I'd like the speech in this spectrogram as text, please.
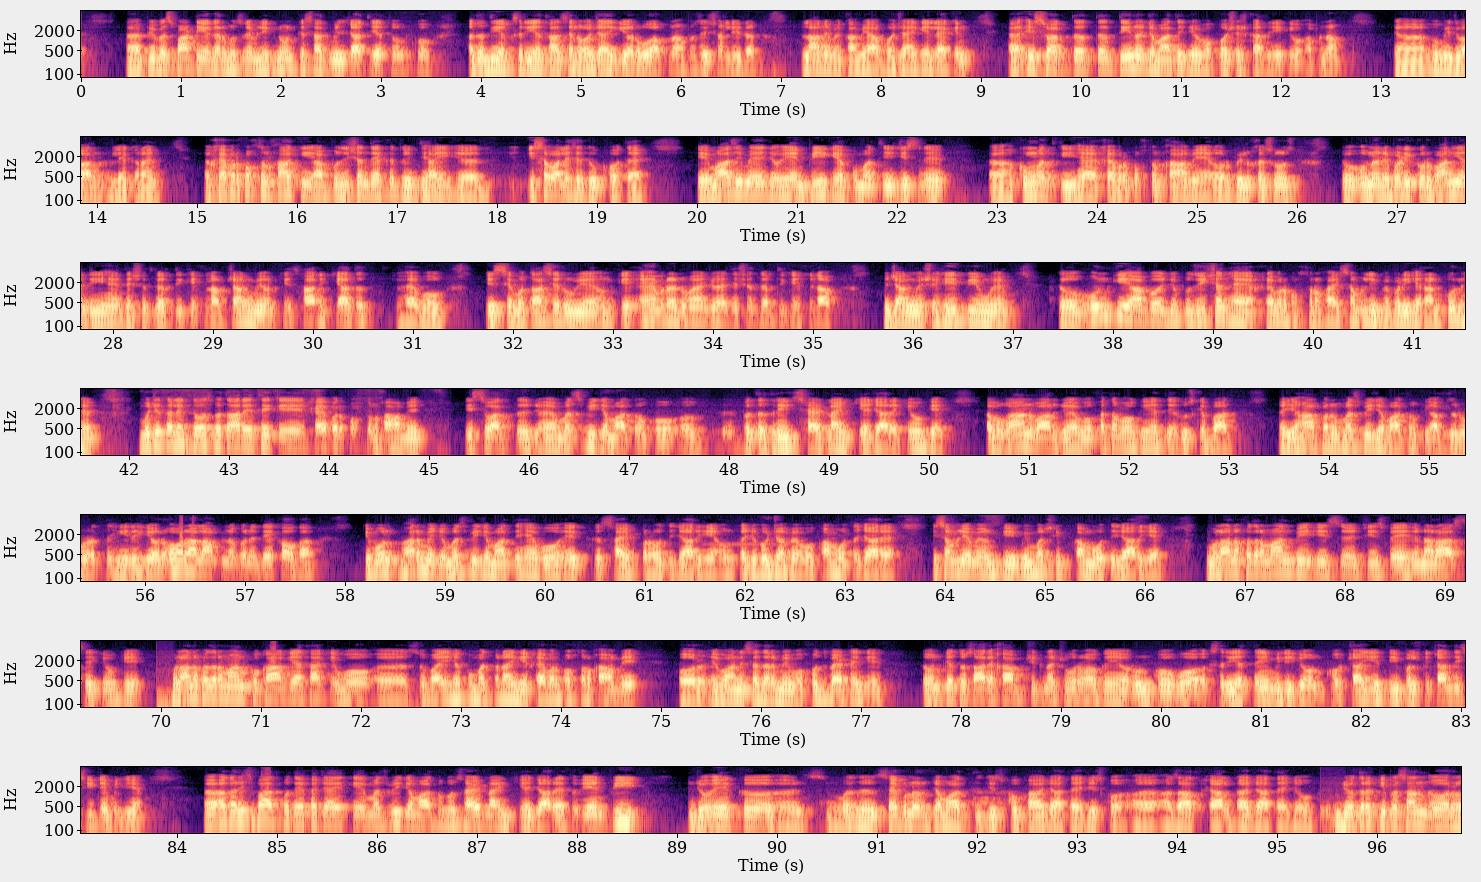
पीपल्स पार्टी अगर मुस्लिम लीग नून के साथ मिल जाती है तो उनको अददी अक्सरियत हासिल हो जाएगी और वो अपना अपोजिशन लीडर लाने में कामयाब हो जाएँगे। लेकिन इस वक्त तीनों जमातें जो है वो कोशिश कर रही हैं कि वो अपना उम्मीदवार लेकर आएँ। खैबर पख्तनख्वा की आप पोजीशन देखें तो इंतहाई इस हवाले से दुख होता है कि माजी में जो ए एन पी की हुकूमत थी, जिसने हुकूमत की है खैबर पख्तनख्वा में और बिलखसूस तो उन्होंने बड़ी कुर्बानियाँ दी हैं दहशत गर्दी के ख़िलाफ़ जंग में। उनकी सारी क्यादत जो है वो इससे मुतासर हुए हैं, उनके अहम रहनुमा जो है दहशत गर्दी के ख़िलाफ़ जंग में शहीद भी हुए हैं। तो उनकी अब जो पोजीशन है, खैबर पख्तनख्वा इसम्बली में बड़ी हैरान कन है। मुझे कल एक दोस्त बता रहे थे कि खैबर पख्तनख्वा में इस वक्त जो है मजहबी जमातों को बतदरीज साइडलाइन किया जा रहा है, क्योंकि अफ़गान वार जो है वो ख़त्म हो गए थे, उसके बाद यहाँ पर मजहबी जमातों की अब ज़रूरत नहीं रही। और ओवरऑल आप लोगों ने देखा होगा कि मुल्क भर में जो मजहबी जमातें हैं, वो एक साइड पर होती जा रही हैं, उनका जो हजब है वो कम होता जा रहा है। इसम्बलियों में उनकी मेम्बरशिप कम होती जा रही है। मौलाना फजरमान भी इस चीज़ पे नाराज़ थे क्योंकि मौलाना फजरमान को कहा गया था कि वो सूबाई हुकूमत बनाएँगे, खैबर पख्तनख्वा में और ईवान सदर में वो ख़ुद बैठेंगे। तो उनके तो सारे ख्वाब चिकना चूर हो गए और उनको वो अक्सरियत नहीं मिली जो उनको चाहिए थी, बल्कि चांदी सीटें मिली हैं। अगर इस बात को देखा जाए कि मजहबी जमातों को साइड लाइन किया जा रहा है तो ए एन पी जो एक सेकुलर जमात जिसको कहा जाता है, जिसको आज़ाद ख्याल कहा जाता है, जो जो तरक्की पसंद और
